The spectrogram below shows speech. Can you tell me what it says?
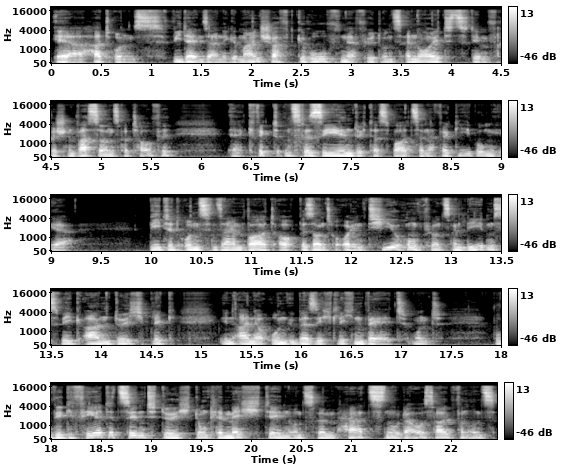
Er hat uns wieder in seine Gemeinschaft gerufen, er führt uns erneut zu dem frischen Wasser unserer Taufe, er quickt unsere Seelen durch das Wort seiner Vergebung, er bietet uns in seinem Wort auch besondere Orientierung für unseren Lebensweg an, Durchblick in einer unübersichtlichen Welt. Und wo wir gefährdet sind durch dunkle Mächte in unserem Herzen oder außerhalb von uns,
